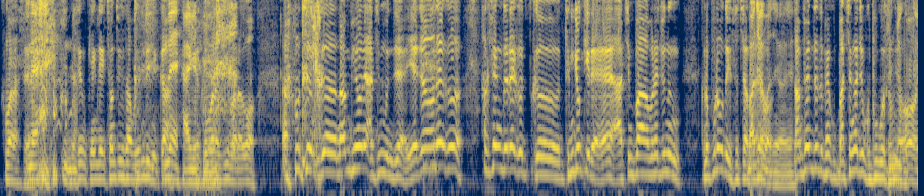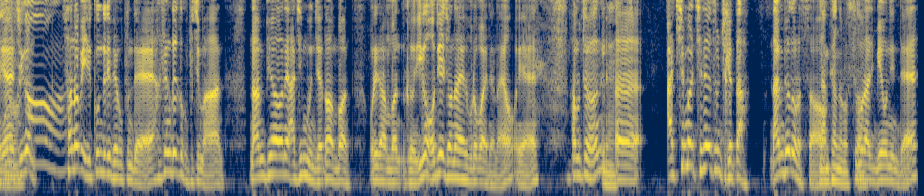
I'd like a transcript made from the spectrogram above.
그만하세요. 네, 알겠습니다. 지금 굉장히 전투기 사업이 힘드니까. 네, 알겠습니다. 그만하시기 바라고. 아무튼 그 남편의 아침 문제. 예전에 그 학생들의 그, 그 등교길에 아침밥을 해주는 그런 프로도 있었잖아요. 맞아요, 맞아요, 예. 남편들도 배고 마찬가지로 고프거든요. 그럼요. 예, 지금. 산업의 일꾼들이 배고픈데 학생들도 고프지만 남편의 아침 문제도 한번 우리가 한번 그 이건 어디에 전화해서 물어봐야 되나요? 예. 아무튼 네. 어, 아침을 차려줬으면 좋겠다. 남편으로서. 남편으로서. 두분 아직 미혼인데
